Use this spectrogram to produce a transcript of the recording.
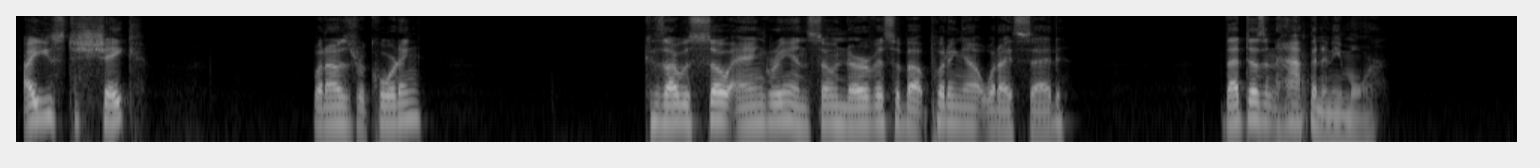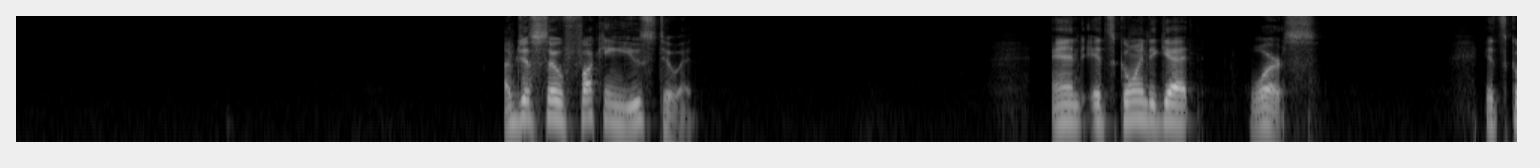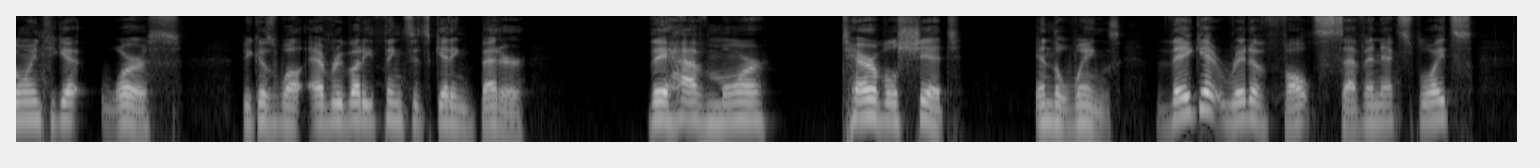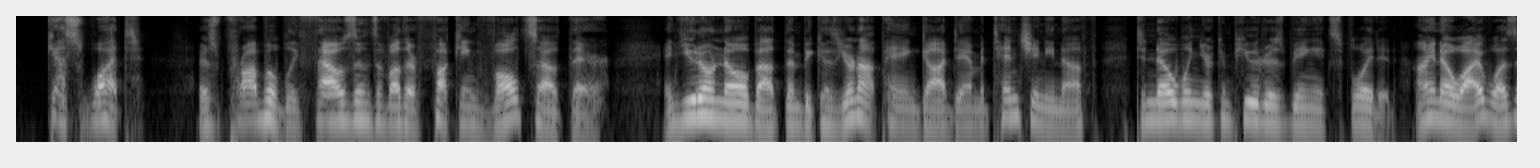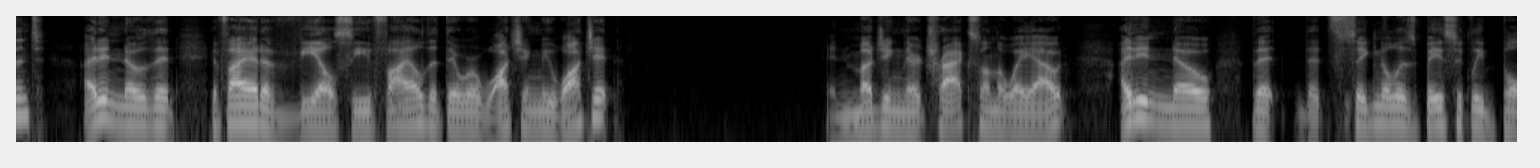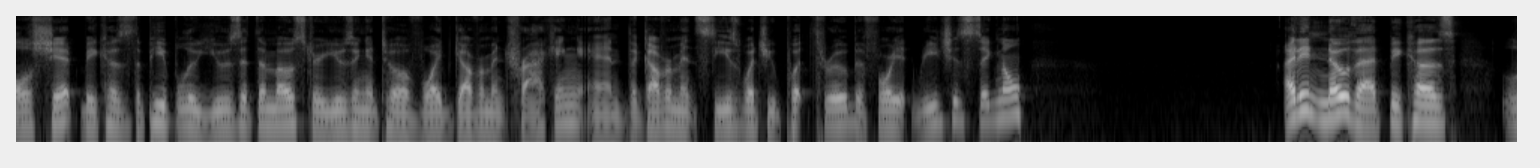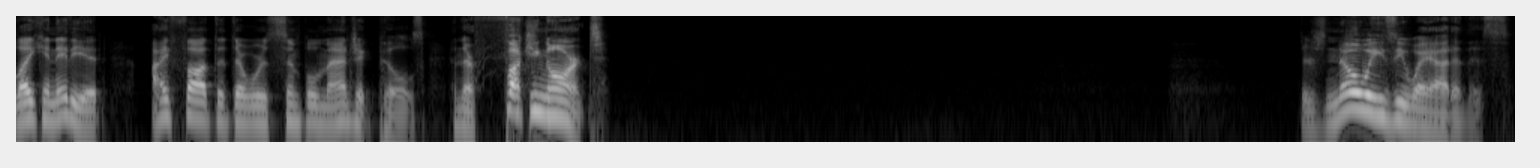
I used to shake when I was recording because I was so angry and so nervous about putting out what I said. That doesn't happen anymore. I'm just so fucking used to it. And it's going to get worse. It's going to get worse because while everybody thinks it's getting better, they have more terrible shit in the wings. They get rid of Vault 7 exploits. Guess what? There's probably thousands of other fucking vaults out there. And you don't know about them because you're not paying goddamn attention enough to know when your computer is being exploited. I know I wasn't. I didn't know that if I had a VLC file that they were watching me watch it and mudging their tracks on the way out. I didn't know that that signal is basically bullshit because the people who use it the most are using it to avoid government tracking and the government sees what you put through before it reaches signal. I didn't know that because like an idiot, I thought that there were simple magic pills and there fucking aren't. There's no easy way out of this.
